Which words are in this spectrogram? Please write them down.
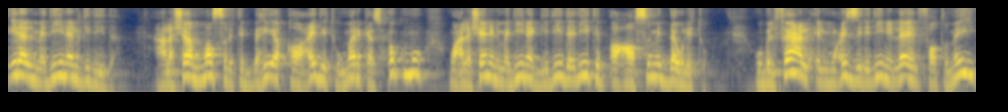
إلى المدينة الجديدة. علشان مصر تبقى هي قاعدة ومركز حكمه وعلشان المدينة الجديدة دي تبقى عاصمة دولته. وبالفعل المعز لدين الله الفاطمي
